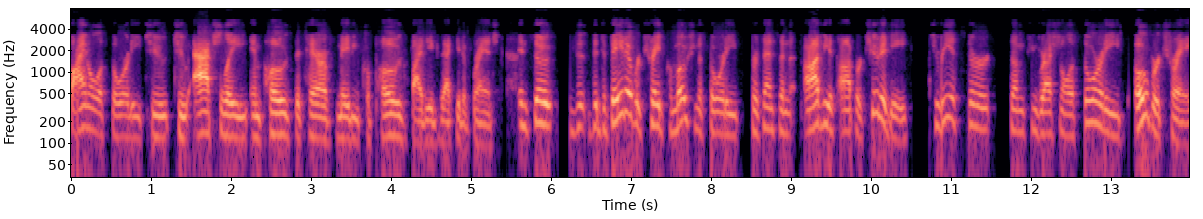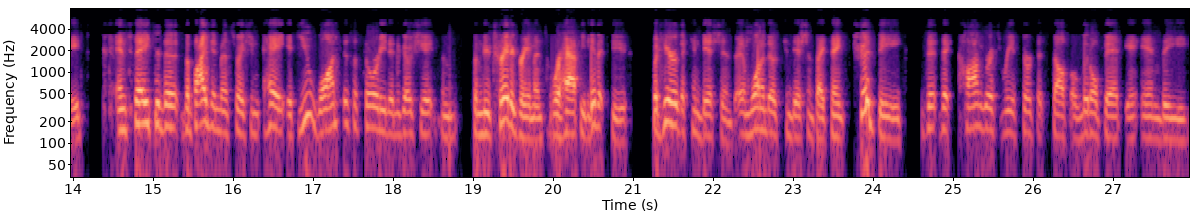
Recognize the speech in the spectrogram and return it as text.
final authority to to actually impose the tariff maybe proposed by the executive branch. And so the, the debate over trade promotion authority presents an obvious opportunity to reassert some congressional authority over trade and say to the, the Biden administration, hey, if you want this authority to negotiate some, some new trade agreements, we're happy to give it to you. But here are the conditions. And one of those conditions, I think, should be that, that Congress reasserts itself a little bit in, in the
